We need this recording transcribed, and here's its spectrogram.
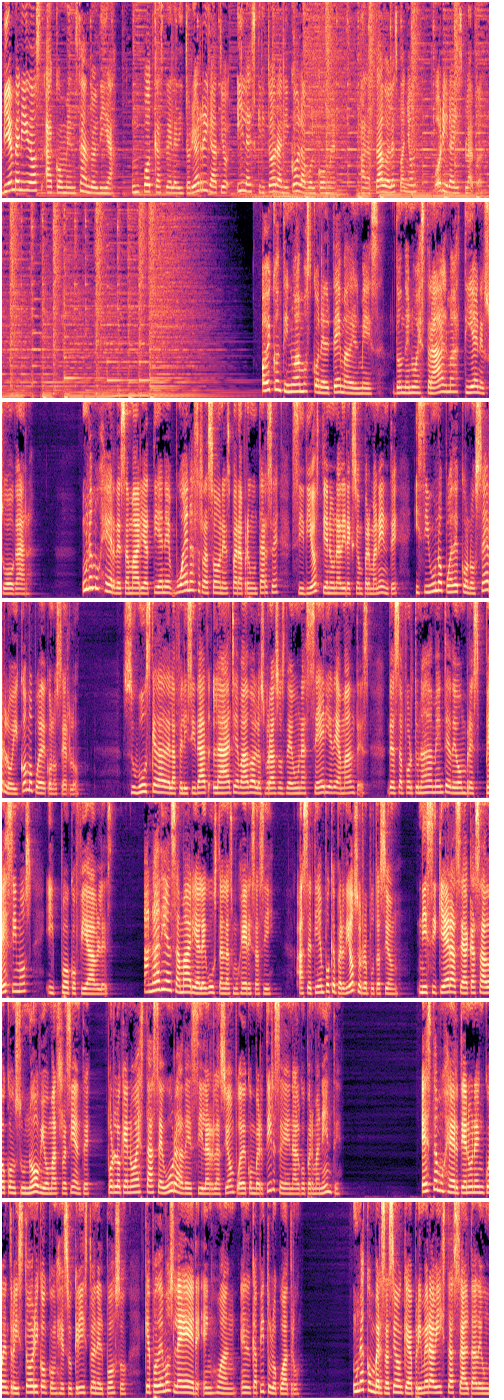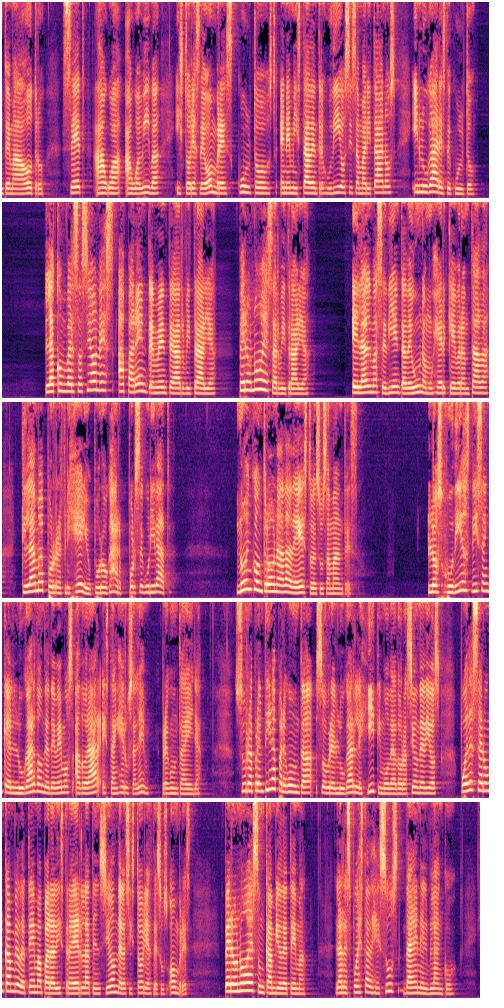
Bienvenidos a Comenzando el Día, un podcast de la editorial Rigatio y la escritora Nicola Volcomer, adaptado al español por Irais Plata. Hoy continuamos con el tema del mes, donde nuestra alma tiene su hogar. Una mujer de Samaria tiene buenas razones para preguntarse si Dios tiene una dirección permanente y si uno puede conocerlo y cómo puede conocerlo. Su búsqueda de la felicidad la ha llevado a los brazos de una serie de amantes, desafortunadamente de hombres pésimos y poco fiables. A nadie en Samaria le gustan las mujeres así. Hace tiempo que perdió su reputación. Ni siquiera se ha casado con su novio más reciente, por lo que no está segura de si la relación puede convertirse en algo permanente. Esta mujer tiene un encuentro histórico con Jesucristo en el pozo que podemos leer en Juan en el capítulo 4. Una conversación que a primera vista salta de un tema a otro, sed, agua, agua viva, historias de hombres, cultos, enemistad entre judíos y samaritanos y lugares de culto. La conversación es aparentemente arbitraria, pero no es arbitraria. El alma sedienta de una mujer quebrantada clama por refrigerio, por hogar, por seguridad. No encontró nada de esto en sus amantes. Los judíos dicen que el lugar donde debemos adorar está en Jerusalén, pregunta ella. Su repentina pregunta sobre el lugar legítimo de adoración de Dios puede ser un cambio de tema para distraer la atención de las historias de sus hombres, pero no es un cambio de tema. La respuesta de Jesús da en el blanco.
